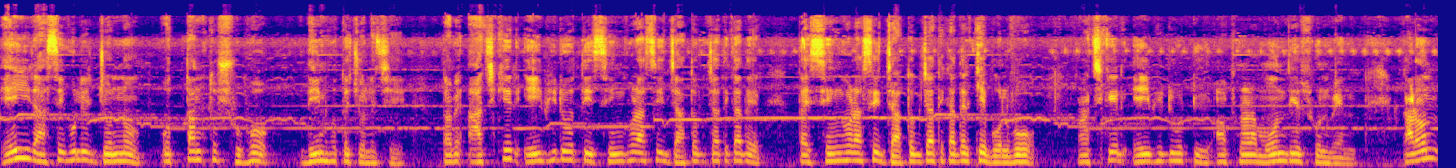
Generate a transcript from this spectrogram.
এই রাশিগুলির জন্য অত্যন্ত শুভ দিন হতে চলেছে। তবে আজকের এই ভিডিওটি সিংহ রাশির জাতক জাতিকাদের, তাই সিংহ রাশির জাতক জাতিকাদেরকে বলব, আজকের এই ভিডিওটি আপনারা মন দিয়ে শুনবেন। কারণ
